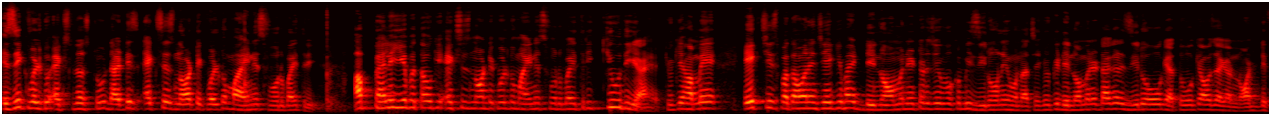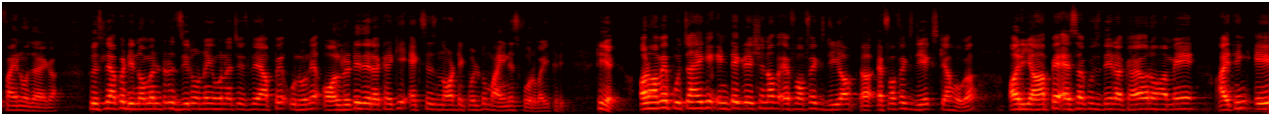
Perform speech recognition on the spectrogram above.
is equal to x plus two that is x is not equal to minus four by three अब पहले ये बताओ कि x is not equal to minus four by three क्यों दिया है? क्योंकि हमें एक चीज़ पता होनी चाहिए कि भाई डिनोमिनेटर जो वो कभी ज़ीरो नहीं होना चाहिए, क्योंकि डिनोमिनेटर अगर ज़ीरो हो गया तो वो क्या हो जाएगा? नॉट डिफाइन हो जाएगा। तो इसलिए यहाँ पे डिनोमिनेटर ज़ीरो नहीं होना चाहिए, इसलिए यहाँ पे उन्होंने ऑलरेडी दे रखा है कि x is not equal to minus four by three ठीक है? और हमें पूछा है कि integration of f of x d f of x d x क्या होगा? और यहाँ पे ऐसा कुछ दे रखा है और हमें आई थिंक ए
